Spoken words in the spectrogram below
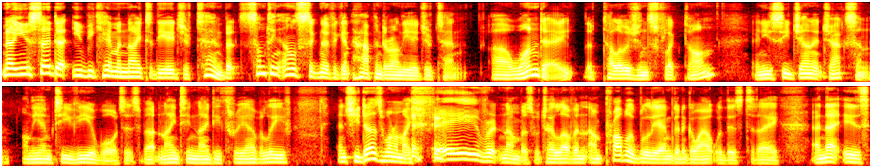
now you said that you became a knight at the age of ten, but something else significant happened around the age of ten. Uh, one day, the television's flicked on, and you see Janet Jackson on the MTV Awards. It's about 1993, I believe. And she does one of my favorite numbers, which I love, and I'm probably I'm going to go out with this today. And that is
